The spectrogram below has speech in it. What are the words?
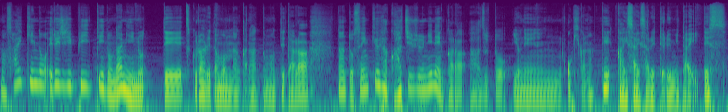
まあ、最近の LGBT の波に乗って作られたものなんかなと思ってたら、なんと1982年からずっと4年おきかなで開催されてるみたいです。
